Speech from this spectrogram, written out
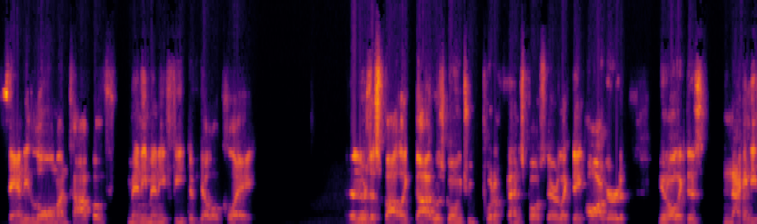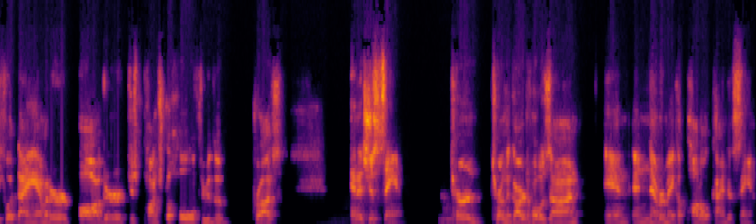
sandy loam on top of many, many feet of yellow clay. And then there's a spot like God was going to put a fence post there. Like they augured, you know, like this 90 foot diameter auger just punched a hole through the crust and it's just sand. Turn turn the garden hose on and and never make a puddle kind of sand.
